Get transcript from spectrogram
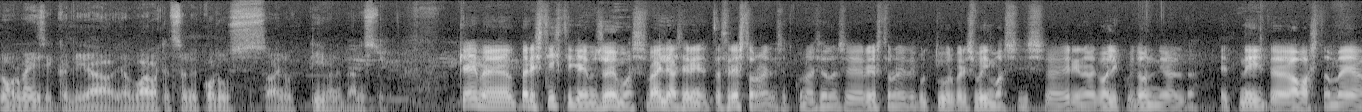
noor mees ikkagi ja, ja vaevalt, et sa nüüd kodus ainult diivani peal istud käime päris tihti, käime söömas väljas erinevates restoranides, et kuna seal on see restoranide kultuur päris võimas, siis äh, erinevaid valikuid on nii-öelda, et neid äh, avastame ja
